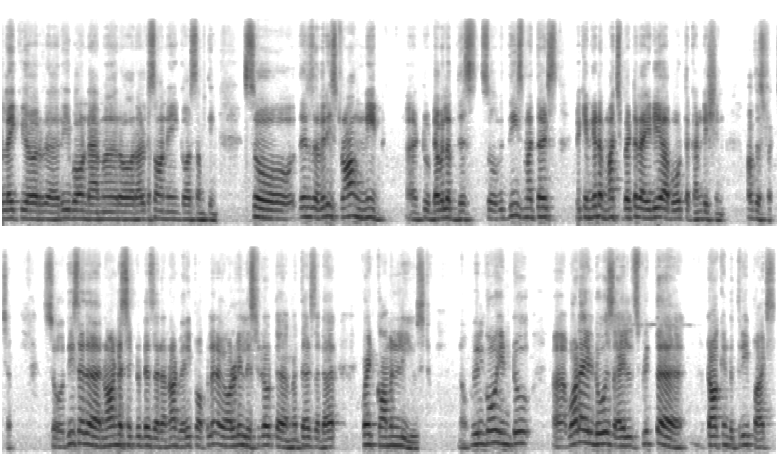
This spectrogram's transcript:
like your rebound hammer or ultrasonic or something. So there is a very strong need uh, to develop this. So with these methods, we can get a much better idea about the condition of the structure. So these are the non-destructive tests that are not very popular. I've already listed out the methods that are quite commonly used. Now we'll go into uh, what I'll do is I'll split the talk into three parts.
